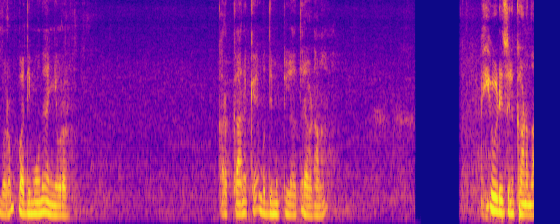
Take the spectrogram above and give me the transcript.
വെറും പതിമൂന്ന് അഞ്ഞൂറാണ്. കറക്കാനൊക്കെ ബുദ്ധിമുട്ടില്ലാത്ത ഒരാടാണ് ഈ വീഡിയോസിൽ കാണുന്ന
